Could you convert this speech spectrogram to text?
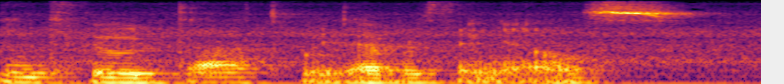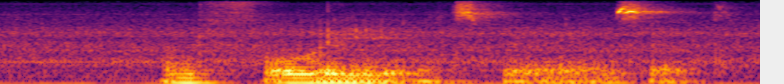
include that with everything else and fully experience it.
